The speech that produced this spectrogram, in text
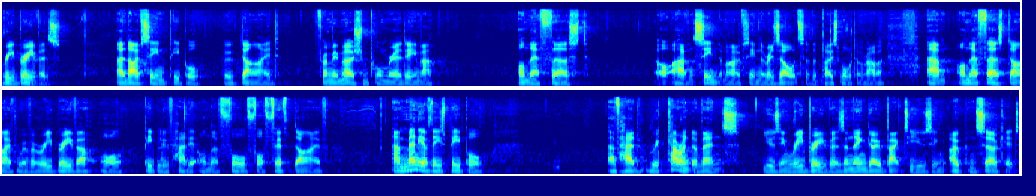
rebreathers. And I've seen people who've died from immersion pulmonary edema on their first, or I haven't seen them, I've seen the results of the post-mortem rather, um, on their first dive with a rebreather or people who've had it on their fourth or fifth dive. And many of these people have had recurrent events using rebreathers and then go back to using open circuit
